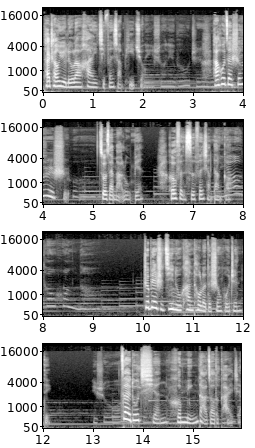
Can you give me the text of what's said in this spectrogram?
他常与流浪汉一起分享啤酒，还会在生日时。坐在马路边，和粉丝分享蛋糕。这便是基奴看透了的生活真谛。再多钱和名打造的铠甲，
